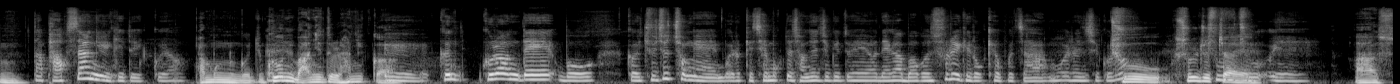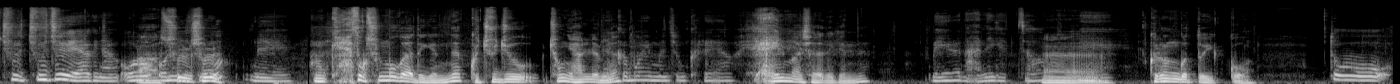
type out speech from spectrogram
음. 나 밥상 일기도 있고요. 밥 먹는 거죠. 그건 많이들 하니까. 예. 그, 그런데 뭐, 그 주주총회 뭐 이렇게 제목도 정해주기도 해요. 내가 먹은 술을 기록해 보자. 뭐 이런 식으로. 주, 술주자에. 주주, 예. 아, 수, 주, 주주예요. 그냥. 오로, 아, 술, 주. 술? 네. 그럼 계속 술 먹어야 되겠네? 그 주주 총회 네. 하려면? 그 모임은 좀 그래요. 매일 마셔야 되겠네? 매일은 아니겠죠. 예. 네. 그런 것도 있고. 또,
